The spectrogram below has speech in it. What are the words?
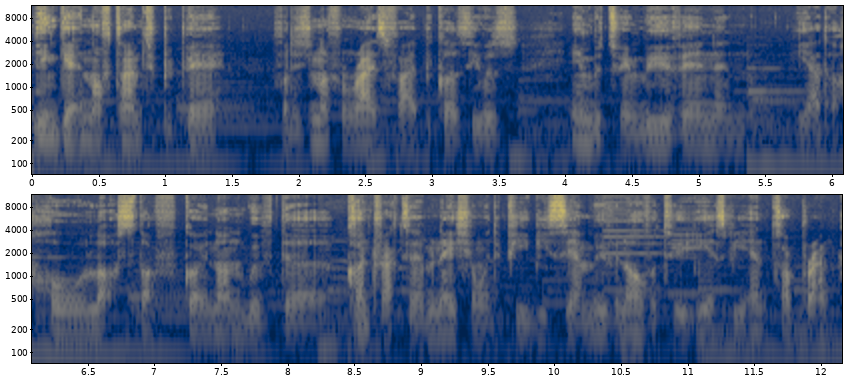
didn't get enough time to prepare for the Jonathan Rice fight because he was in between moving and he had a whole lot of stuff going on with the contract termination with the PBC and moving over to ESPN Top Rank.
